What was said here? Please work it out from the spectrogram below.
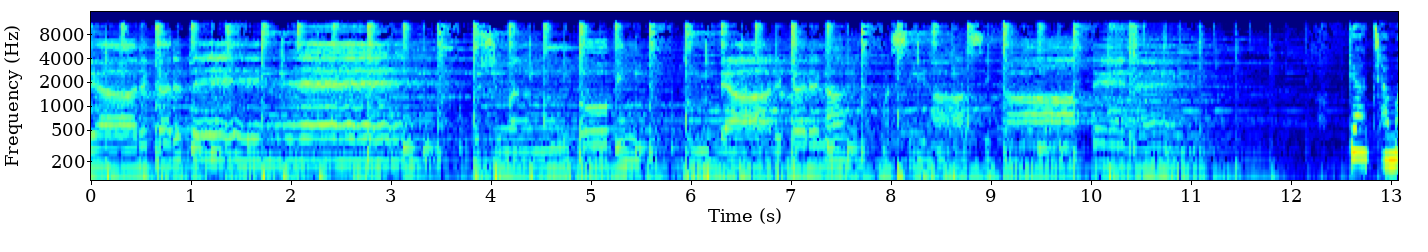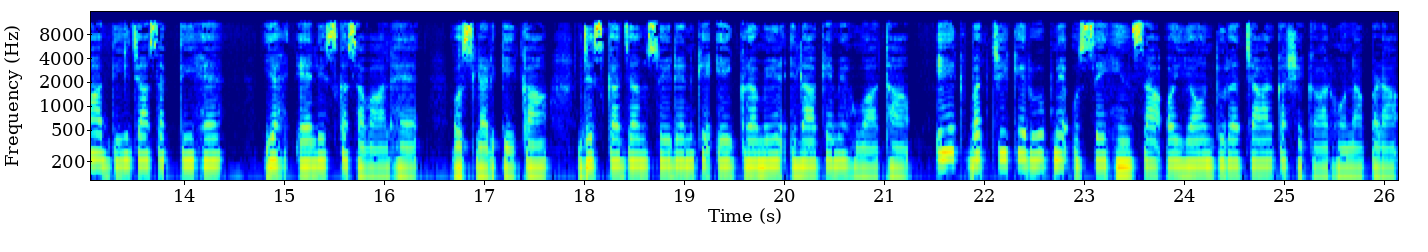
प्यार करते हैं। दुश्मन को भी तुम प्यार करना मसीहा सिखाते हैं। क्या क्षमा दी जा सकती है? यह एलिस का सवाल है। उस लड़की का, जिसका जन्म स्वीडन के एक ग्रामीण इलाके में हुआ था। एक बच्ची के रूप में उससे हिंसा और यौन दुराचार का शिकार होना पड़ा।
